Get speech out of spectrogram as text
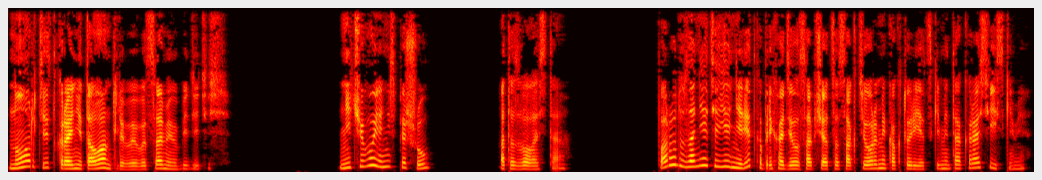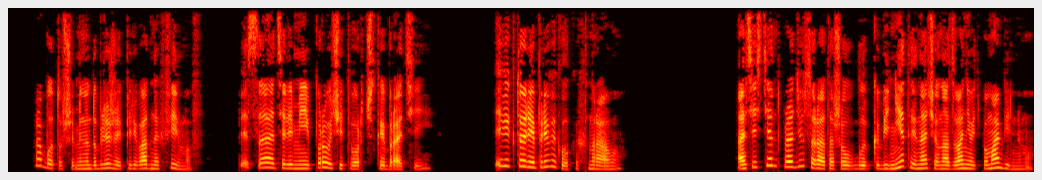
Но артист крайне талантливый, вы сами убедитесь». «Ничего, я не спешу», отозвалась та. По роду занятия ей нередко приходилось общаться с актерами как турецкими, так и российскими, работавшими на дубляже переводных фильмов, писателями и прочей творческой братьей. И Виктория привыкла к их нраву. Ассистент продюсера отошел вглубь кабинета и начал названивать по мобильному.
